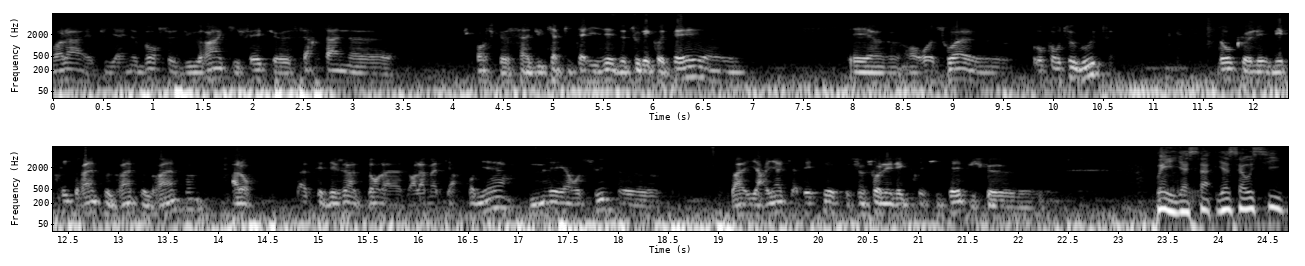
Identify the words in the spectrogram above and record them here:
Voilà, et puis il y a une bourse du grain qui fait que certaines, euh, je pense que ça a dû capitaliser de tous les côtés, et on reçoit au compte-goutte. Donc les, les prix grimpent, grimpent, grimpent. Alors, ça c'est déjà dans la, dans la matière première, mais ensuite, bah, il n'y a rien qui a baissé, que ce soit l'électricité, puisque Oui, il y a ça, y a ça aussi.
